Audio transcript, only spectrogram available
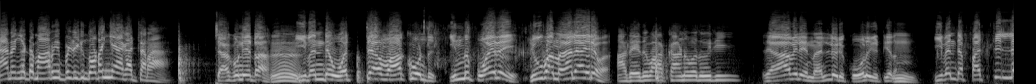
ഞാൻ അങ്ങോട്ട് മാറിയപ്പോഴേക്കും തുടങ്ങിയ കച്ചറ. ചാക്കുണ്ണിയേട്ടാ ഇവന്റെ ഒറ്റ വാക്കുകൊണ്ട് ഇന്ന് പോയതേ രൂപ നാലായിരം അതേത് വാക്കാണ് വധൂരി? രാവിലെ നല്ലൊരു കോൾ കിട്ടിയത്. ഇവന്റെ പറ്റില്ല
